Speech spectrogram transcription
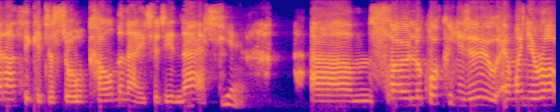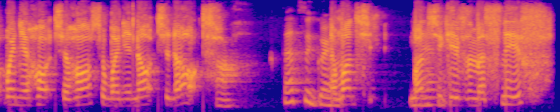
and I think it just all culminated in that. yeah. Um, so look, what can you do? And when you're hot, when you're hot, you're hot, and when you're not, you're not. Oh, that's a great. And once you, once you give them a sniff,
